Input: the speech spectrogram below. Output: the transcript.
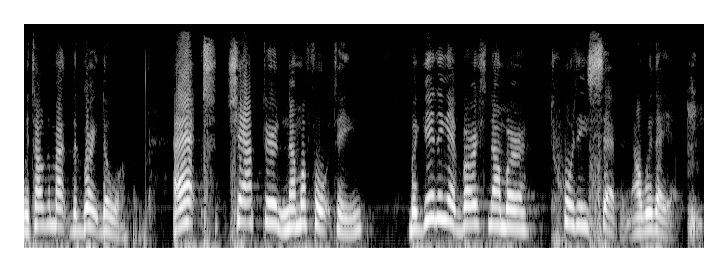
We're talking about the great door. Acts chapter number 14, beginning at verse number 27. Are we there?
